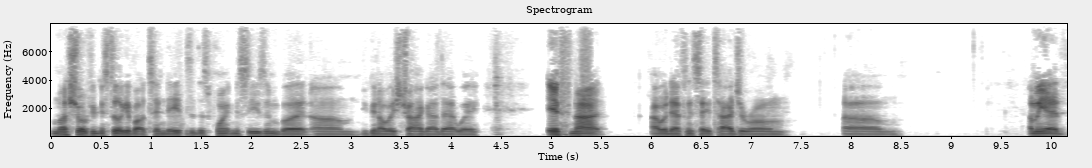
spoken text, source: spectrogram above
I'm not sure if you can still give out 10 days at this point in the season, but um, you can always try a guy that way. If not, I would definitely say Ty Jerome. Um, I mean,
